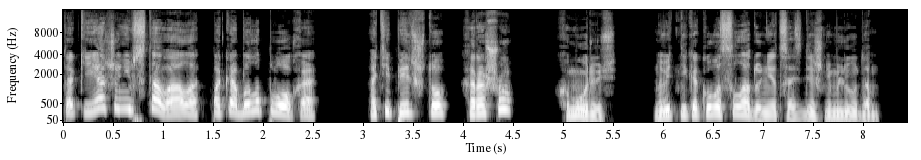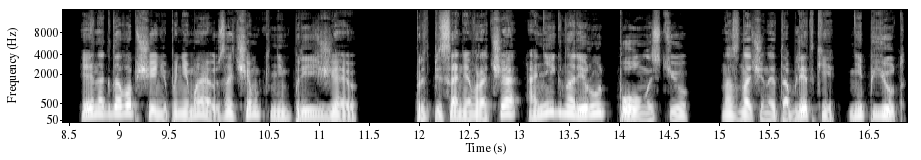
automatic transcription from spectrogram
Так я же не вставала, пока было плохо. А теперь что, хорошо? Хмурюсь. Но ведь никакого сладу нет со здешним людом. Я иногда вообще не понимаю, зачем к ним приезжаю. Предписания врача они игнорируют полностью. Назначенные таблетки не пьют.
